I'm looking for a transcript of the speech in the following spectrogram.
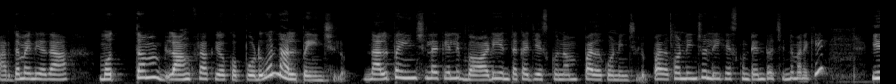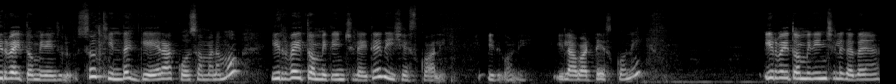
అర్థమైంది కదా? మొత్తం లాంగ్ ఫ్రాక్ యొక్క పొడుగు నలభై ఇంచులు. నలభై ఇంచులకి వెళ్ళి బాడీ ఎంత కట్ చేసుకున్నాం? పదకొండు ఇంచులు. పదకొండు ఇంచులు తీసేసుకుంటే ఎంత వచ్చింది మనకి? ఇరవై తొమ్మిది ఇంచులు. సో కింద గేరా కోసం మనము ఇరవై తొమ్మిది ఇంచులు అయితే తీసేసుకోవాలి. ఇదిగోండి. ఇలా పట్టేసుకొని ఇరవై తొమ్మిది ఇంచులు కదా?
